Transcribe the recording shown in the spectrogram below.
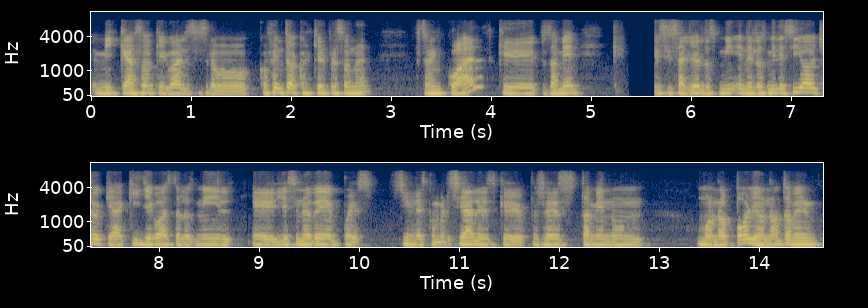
mi caso, que igual si se lo comento a cualquier persona, pues también cuál, que pues también que si salió el 2000, en el 2018, que aquí llegó hasta el 2019, pues cines comerciales, que pues es también un monopolio, ¿no? También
